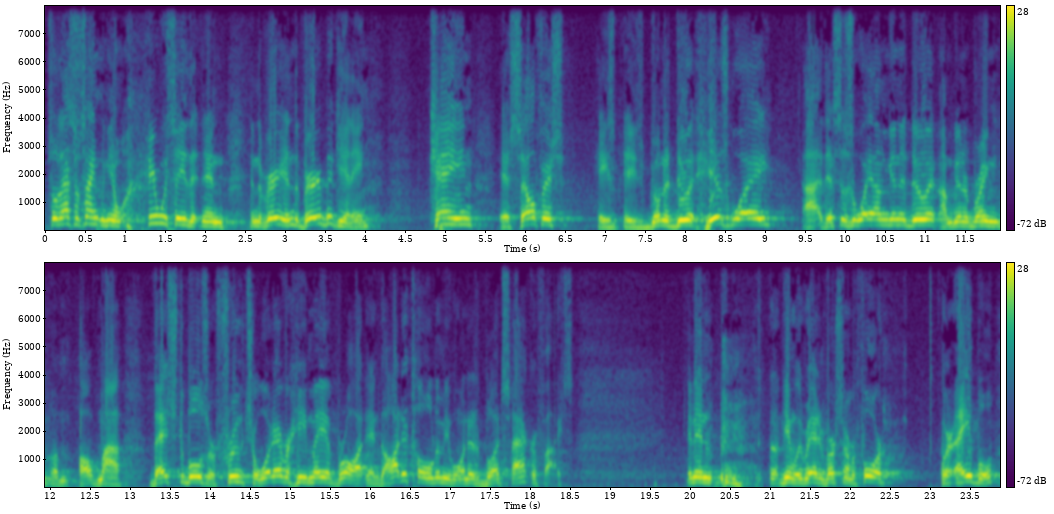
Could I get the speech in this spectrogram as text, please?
So that's the same, you know, here we see that in, in, the, very, in the very beginning, Cain is selfish, He's, he's going to do it his way. Uh, this is the way I'm going to do it. I'm going to bring um, all my vegetables or fruits or whatever he may have brought. And God had told him he wanted a blood sacrifice. And then, again, we read in verse number four where Abel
